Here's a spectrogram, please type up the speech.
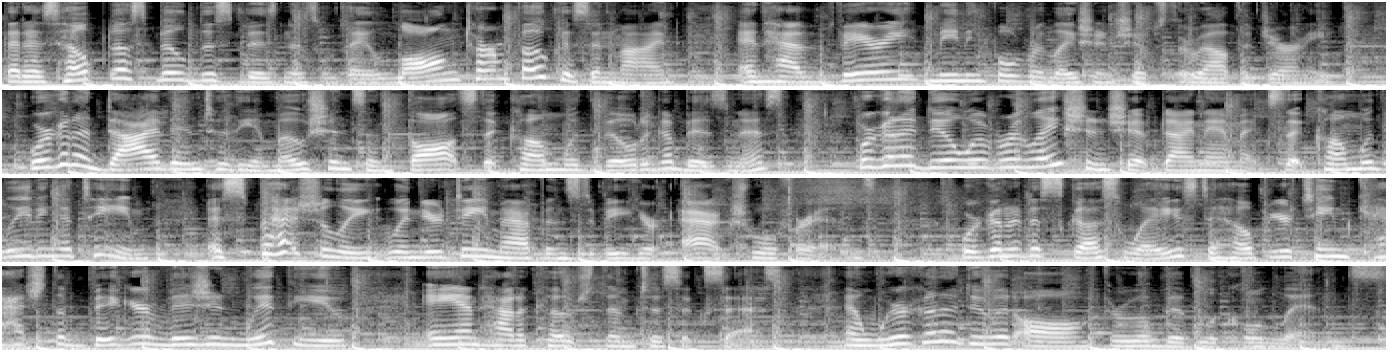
that has helped us build this business with a long term focus in mind and have very meaningful relationships throughout the journey. We're going to dive into the emotions and thoughts that come with building a business. We're going to deal with relationship dynamics that come with leading a team, especially when your team happens to be your actual friends. We're going to discuss ways to help your team catch the bigger vision with you and how to coach them to success. And we're going to do it all through a biblical lens.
